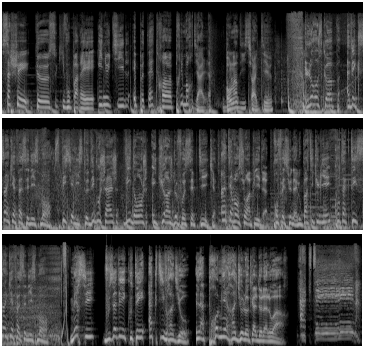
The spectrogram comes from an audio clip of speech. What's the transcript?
sachez que ce qui vous paraît inutile est peut-être euh, primordial. Bon lundi sur Active. L'horoscope avec 5F Assainissement, spécialiste débouchage, vidange et curage de fosses septiques. Intervention rapide, professionnel ou particulier, contactez 5F Assainissement. Merci, vous avez écouté Active Radio, la première radio locale de la Loire. Active.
